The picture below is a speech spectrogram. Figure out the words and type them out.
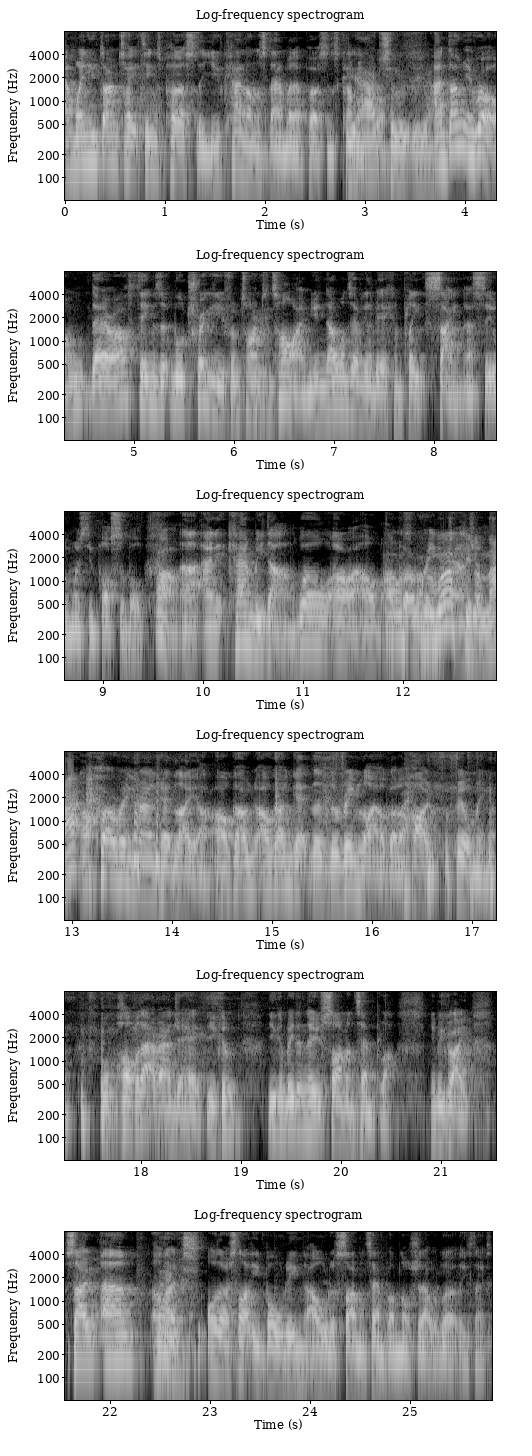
And when you don't take things personally, you can understand where that person's coming Yeah, from. absolutely, yeah. And don't get me wrong, there are things that will trigger you from time to time. You, no one's ever going to be a complete saint. That's the almost impossible. Oh. Uh, and it can be done. Well, all right. I'll, I'll put a ring been around working on that. I'll put a ring around your head later. I'll go. I'll go and get the, the ring light I've got at home for filming, and we'll hover that around your head. You can you can be the new Simon Templar. You'd be great. So, um, although Thanks. although a slightly balding older Simon Templar, I'm not sure that would work these days.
